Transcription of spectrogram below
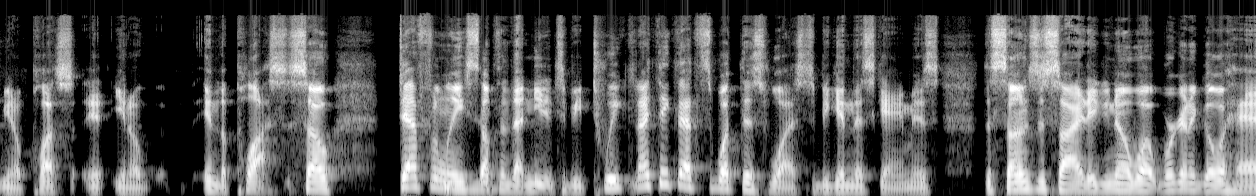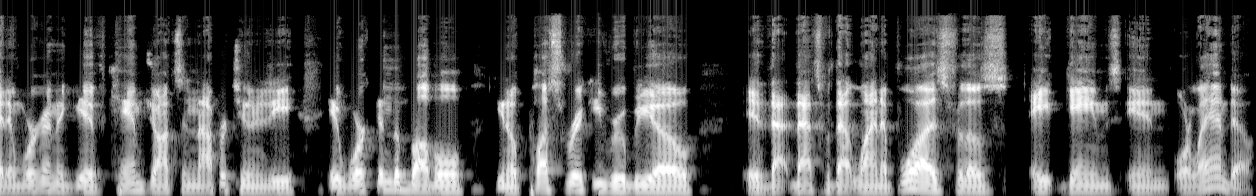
you know, plus, eh, you know, in the plus. So definitely mm-hmm. something that needed to be tweaked. And I think that's what this was to begin this game is the Suns decided, you know what, we're going to go ahead and we're going to give Cam Johnson an opportunity. It worked in the bubble, you know, plus Ricky Rubio. It, that that's what that lineup was for those eight games in Orlando.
